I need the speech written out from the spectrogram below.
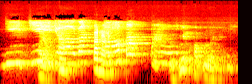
Gigi Johnny. Eh, Pardon. No papá. Ini papá lagi.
